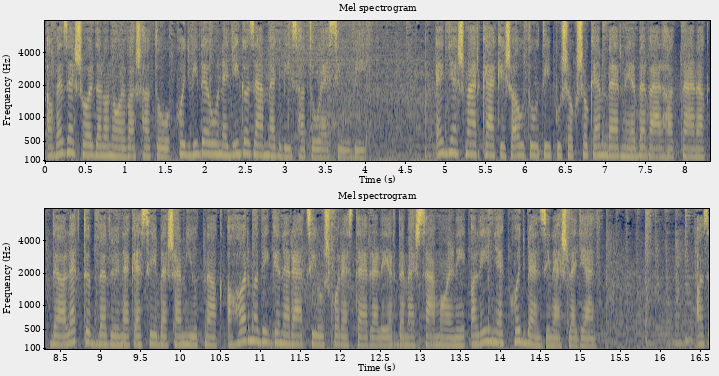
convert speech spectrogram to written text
A vezes oldalon olvasható, hogy videón egy igazán megbízható SUV. Egyes márkák és autótípusok sok embernél beválhatnának, de a legtöbb vevőnek eszébe sem jutnak, a harmadik generációs Foresterrel érdemes számolni, a lényeg, hogy benzines legyen. Az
